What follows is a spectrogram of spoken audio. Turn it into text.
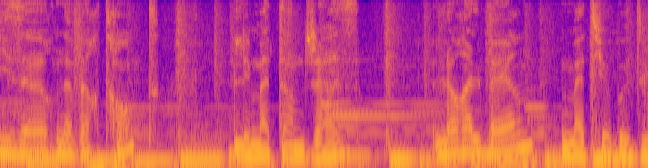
6h, 9h30, les matins de jazz. Laure Alberne, Mathieu Baudou.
